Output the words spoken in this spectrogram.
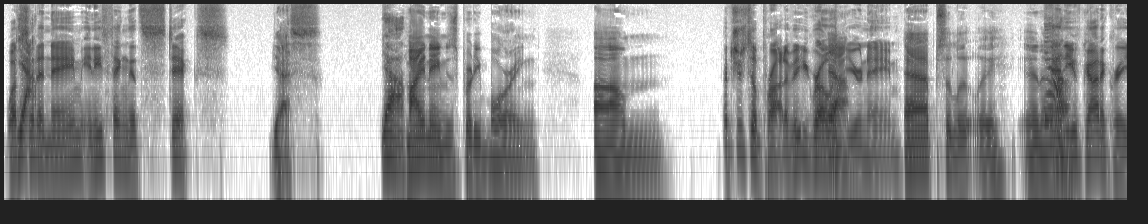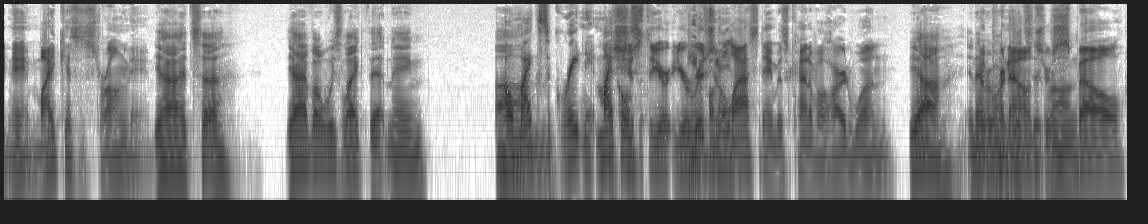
What's Yeah. in a name? Anything that sticks. yes. yeah. My name is pretty boring. Um, But you're still proud of it. You grow Yeah. into your name. absolutely. You know. And you've got a great name. Mike is a strong name. Yeah, it's a. Yeah, I've always liked that name. oh, Um, Mike's a great name. Michael's it's just your, your beautiful original name. last name is kind of a hard one Yeah, and to everyone pronounce gets it or wrong. spell.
